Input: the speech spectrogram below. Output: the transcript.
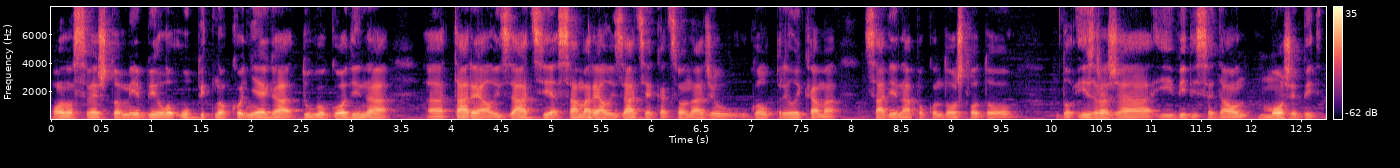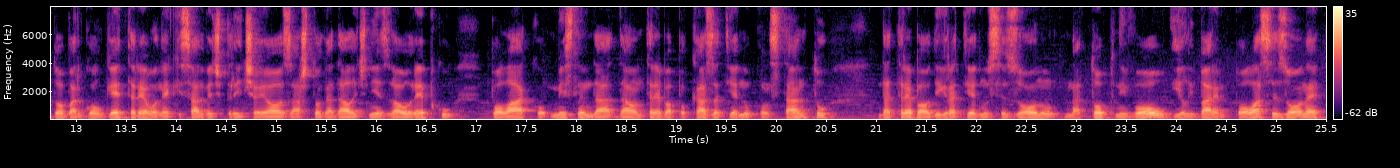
ono sve što mi je bilo upitno kod njega dugo godina, ta realizacija, sama realizacija kad se on nađe u gol prilikama, sad je napokon došlo do, do izražaja i vidi se da on može biti dobar gol getter. Evo neki sad već pričaju zašto ga Dalić nije zvao u repku. Polako, mislim da, da on treba pokazati jednu konstantu, da treba odigrati jednu sezonu na top nivou ili barem pola sezone,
